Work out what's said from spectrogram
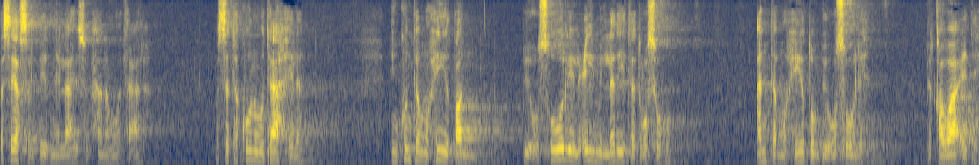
فسيصل بإذن الله سبحانه وتعالى وستكون متأهلا. إن كنت محيطا بأصول العلم الذي تدرسه أنت محيط بأصوله بقواعده.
